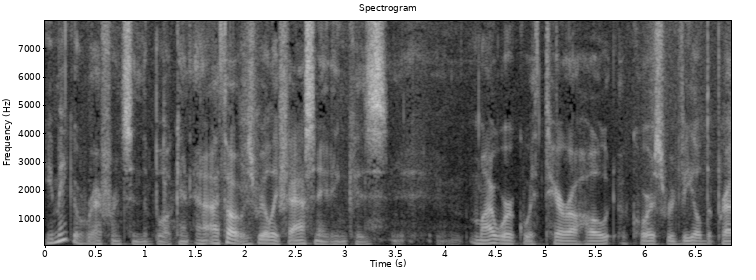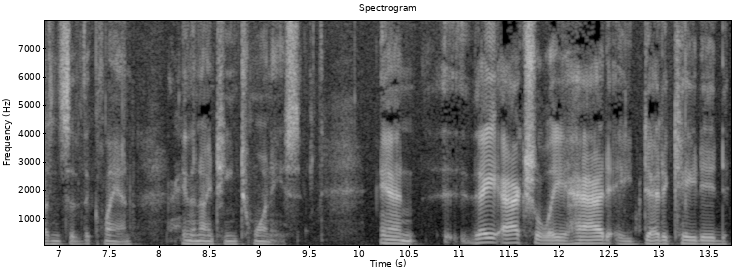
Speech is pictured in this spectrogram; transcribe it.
you make a reference in the book, and I thought it was really fascinating because my work with Terre Haute, of course, revealed the presence of the Klan in the 1920s. And they actually had a dedicated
